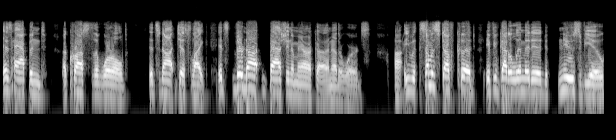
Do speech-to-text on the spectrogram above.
has happened across the world it's not just like it's they're not bashing america in other words. Uh, even some of the stuff could, if you've got a limited news view,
